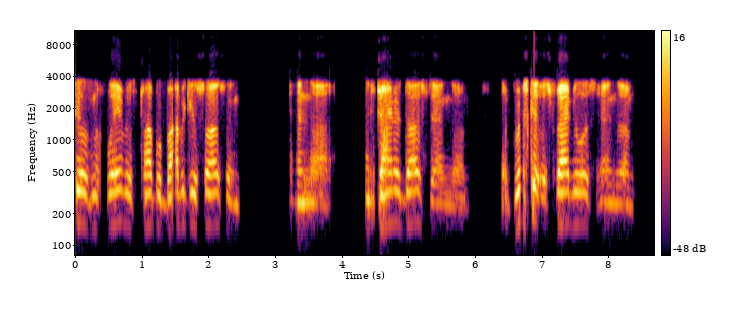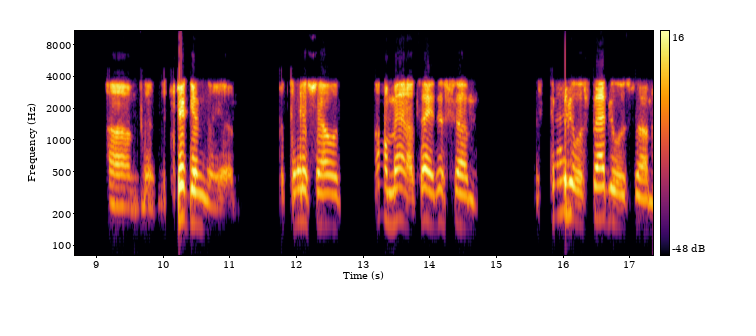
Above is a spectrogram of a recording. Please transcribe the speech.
seals in the flavor. It's topped with barbecue sauce and and uh, and China dust, and um, the brisket was fabulous, and um, um, the, the chicken, the uh, potato salad. Oh man, I'll tell you this um, this fabulous, fabulous um,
